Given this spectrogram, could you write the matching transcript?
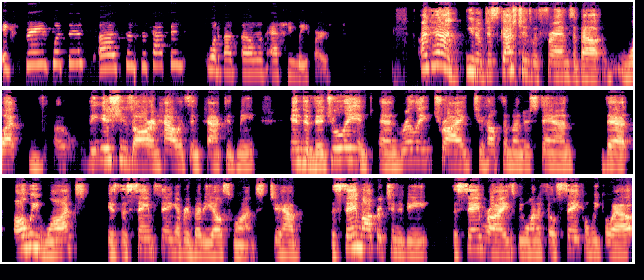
experience with this uh, since this happened? What about? Uh, I want to ask you, Lee, first. I've had, you know, discussions with friends about what uh, the issues are and how it's impacted me individually and, and really try to help them understand that all we want is the same thing everybody else wants to have the same opportunity, the same rights. We want to feel safe when we go out.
